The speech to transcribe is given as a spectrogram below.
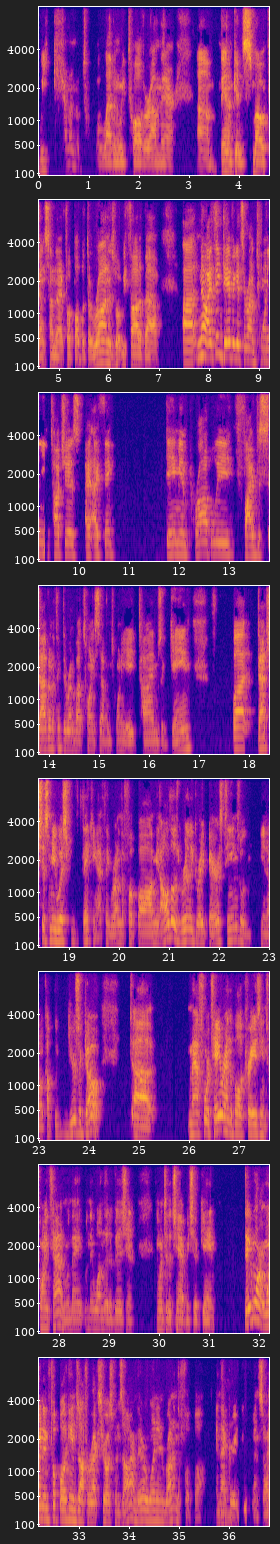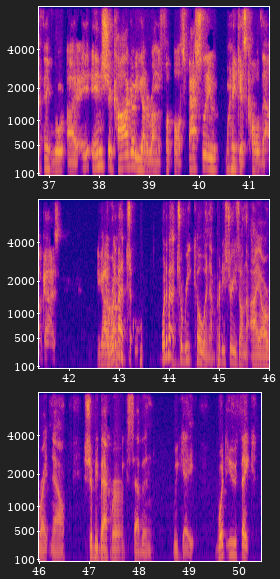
week, I don't know, 11, week 12, around there. Um, end up getting smoked on Sunday Night Football, but the run is what we thought about. Uh, no, I think David gets around 20 touches. I, I think Damien probably five to seven. I think they run about 27, 28 times a game. But that's just me wishful thinking. I think running the football. I mean, all those really great Bears teams, with you know, a couple of years ago, uh, Matt Forte ran the ball crazy in 2010 when they when they won the division and went to the championship game. They weren't winning football games off of Rex Grossman's arm. They were winning running the football and that mm-hmm. great defense. So I think uh, in Chicago, you got to run the football, especially when it gets cold out, guys. You got. what about the- what about Tarik Cohen? I'm pretty sure he's on the IR right now. Should be back week seven, week eight. What do you think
